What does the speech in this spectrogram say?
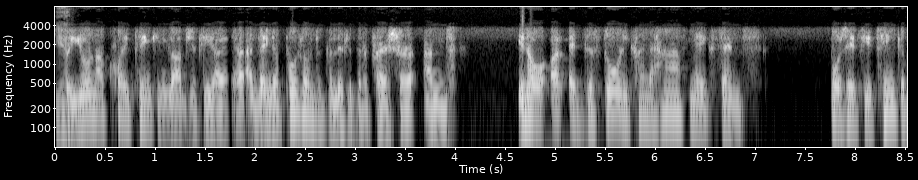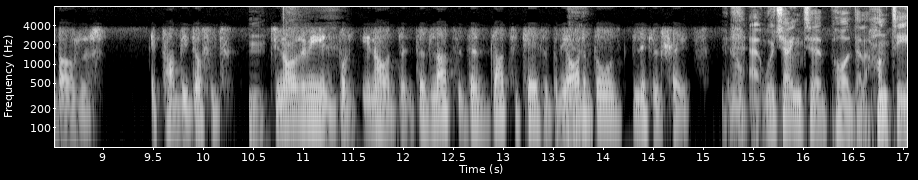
Yeah. so you're not quite thinking logically, either, and then you're put under the little bit of pressure, and you know uh, uh, the story kind of half makes sense, but if you think about it, it probably doesn't. Hmm. Do you know what I mean? But you know, th- there's lots, of, there's lots of cases, but they all have those little traits. You know, Uh, we're chatting to Paul Delahunty,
